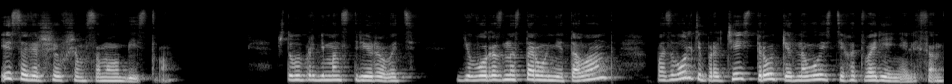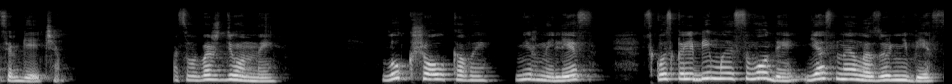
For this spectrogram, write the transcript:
и совершившим самоубийство. Чтобы продемонстрировать его разносторонний талант, позвольте прочесть строки одного из стихотворений Александра Сергеевича. Освобожденный. Лук шелковый, мирный лес, сквозь колебимые своды ясная лазурь небес.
